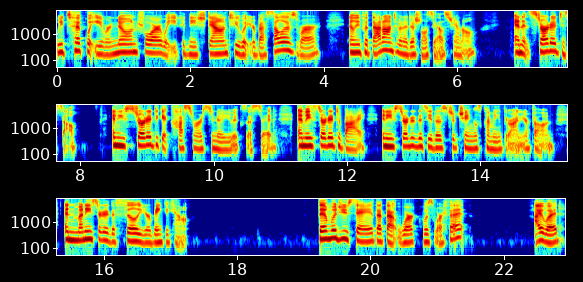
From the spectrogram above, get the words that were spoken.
we took what you were known for, what you could niche down to, what your best sellers were, and we put that onto an additional sales channel, and it started to sell and you started to get customers to know you existed and they started to buy and you started to see those cha-chings coming through on your phone and money started to fill your bank account then would you say that that work was worth it i would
